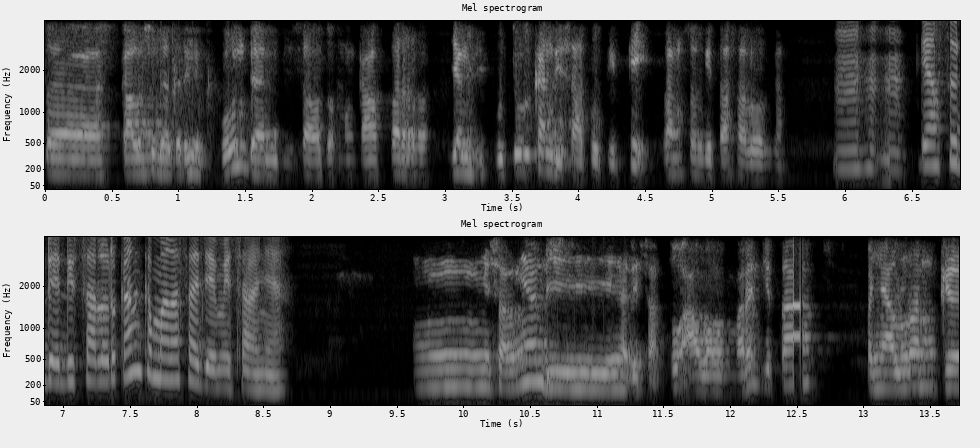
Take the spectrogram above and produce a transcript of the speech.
Se kalau sudah terhimpun dan bisa untuk mengcover yang dibutuhkan di satu titik langsung kita salurkan. Hmm, yang sudah disalurkan ke mana saja misalnya? Hmm, misalnya di hari Sabtu awal kemarin kita penyaluran ke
